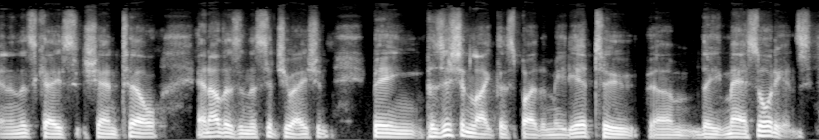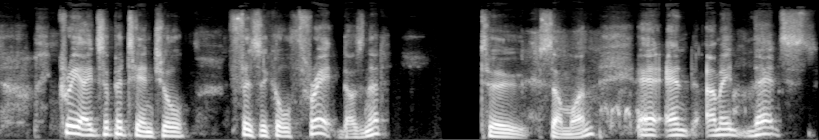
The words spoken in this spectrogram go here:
and in this case Chantelle and others in the situation being positioned like this by the media to um, the mass audience creates a potential physical threat doesn't it to someone and, and i mean that's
